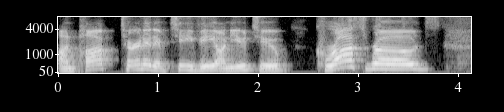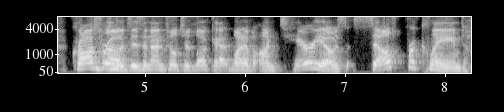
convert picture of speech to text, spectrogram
on Pop Alternative TV on YouTube, Crossroads. Crossroads is an unfiltered look at one of Ontario's self-proclaimed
